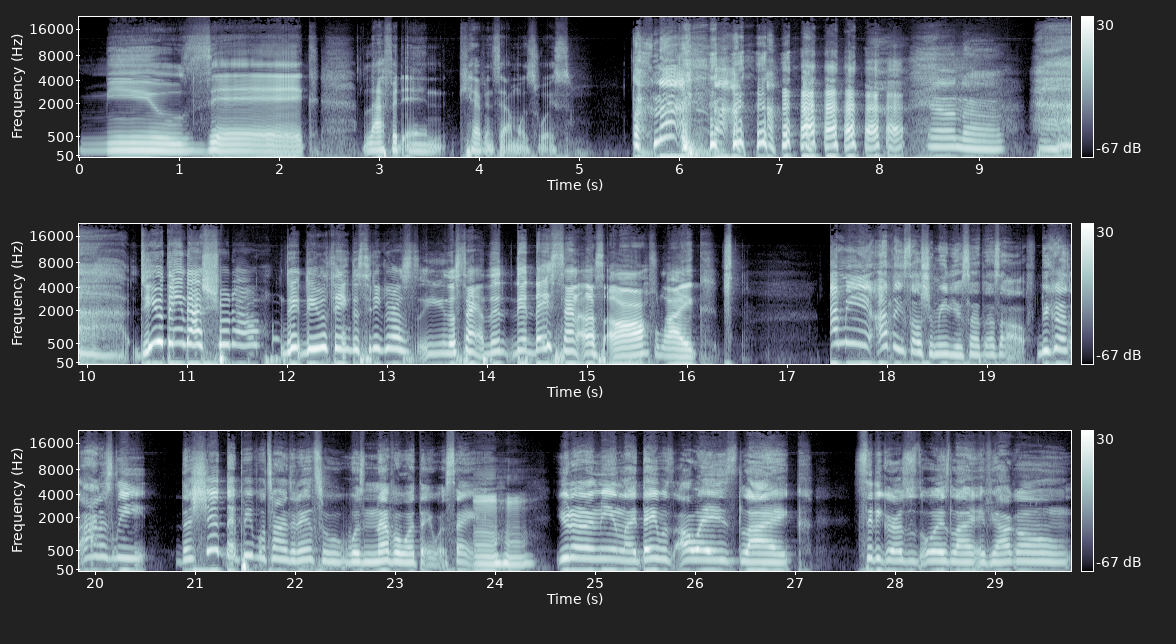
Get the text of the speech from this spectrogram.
music. Laugh it in Kevin Samuels' voice. Hell no. Do you think that's true though? Do, do you think the city girls, you know, sent, did, did they send us off? Like, I mean, I think social media sent us off because honestly, the shit that people turned it into was never what they were saying. mm-hmm. You know what I mean? Like they was always like, city girls was always like, if y'all gonna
